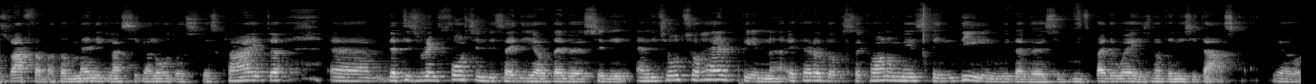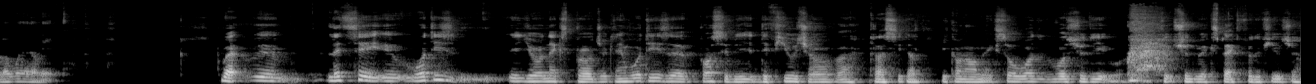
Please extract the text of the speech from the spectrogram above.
Sraffa, but of many classical authors described, um, that is reinforcing this idea of diversity. And it's also helping heterodox economists in dealing with diversity, which, by the way, is not an easy task. We are all aware of it. Well, uh, let's say, uh, what is your next project and what is uh, possibly the future of uh, classical economics? So, what, what should, you, should we expect for the future?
